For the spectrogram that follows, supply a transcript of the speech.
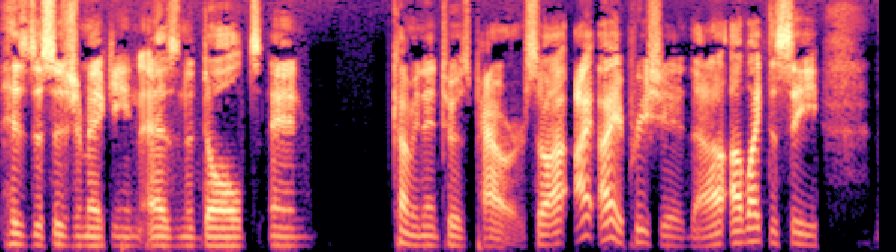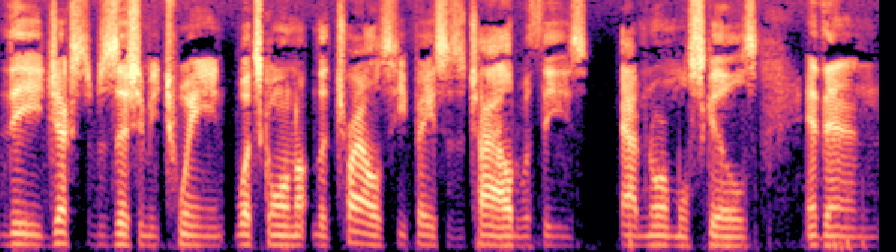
his decision making as an adult and coming into his powers. So I, I, I appreciated that. I, I'd like to see the juxtaposition between what's going on, the trials he faced as a child with these abnormal skills, and then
